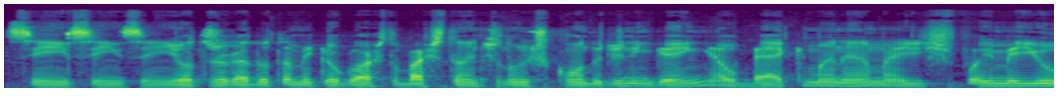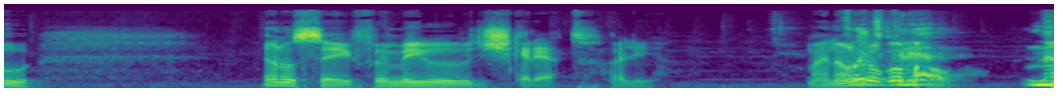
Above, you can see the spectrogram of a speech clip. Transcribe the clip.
Sim, sim, sim. E outro jogador também que eu gosto bastante, não escondo de ninguém, é o Beckman, né? Mas foi meio. Eu não sei, foi meio discreto ali. Mas não Foi jogou discreto. mal. Não,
